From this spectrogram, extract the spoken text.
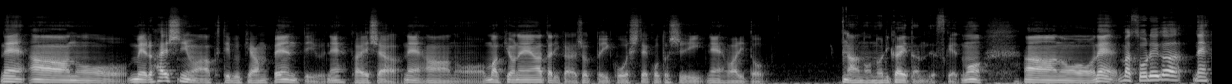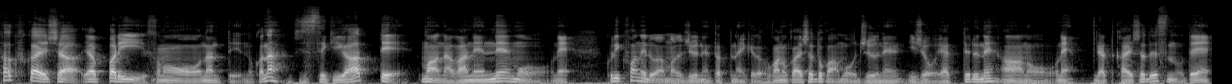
ね、あの、メール配信はアクティブキャンペーンっていうね、会社、ね、あの、まあ、去年あたりからちょっと移行して今年ね、割と、あの、乗り換えたんですけれども、あのね、まあ、それがね、各会社、やっぱり、その、なんていうのかな、実績があって、まあ、長年ね、もうね、クリックファネルはまだ10年経ってないけど、他の会社とかはもう10年以上やってるね、あのね、や会社ですので、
